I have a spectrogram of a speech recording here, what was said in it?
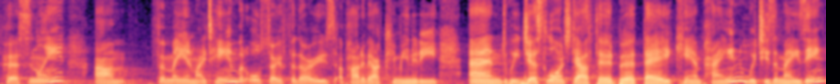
personally. Um, for me and my team, but also for those a part of our community. And we just launched our third birthday campaign, which is amazing.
